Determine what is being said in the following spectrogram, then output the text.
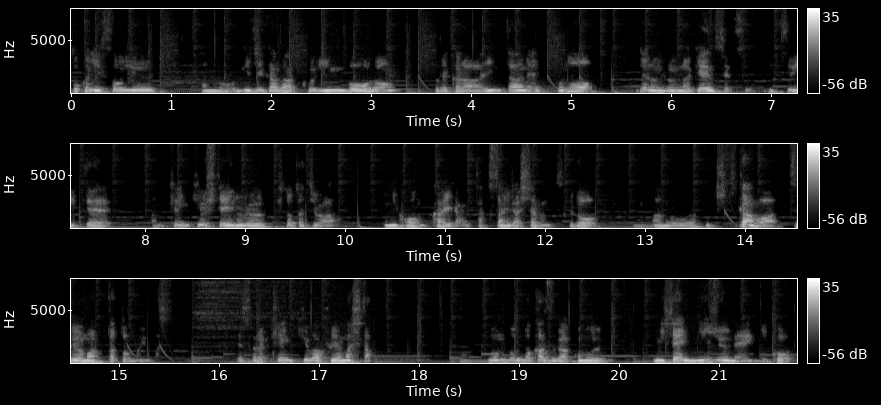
特にそういうあの疑似科学、陰謀論、それからインターネットのでのいろんな言説について研究している人たちは日本、海外、たくさんいらっしゃるんですけど、あの危機感は強まったと思います。ですから研究は増えました。論文の数がこの2020年以降、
